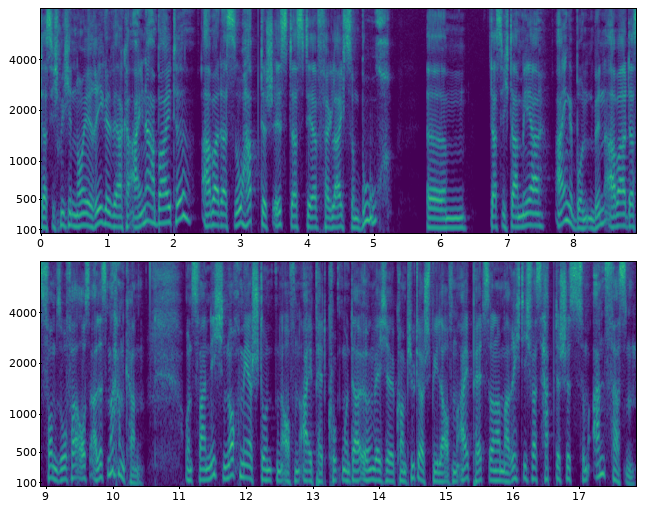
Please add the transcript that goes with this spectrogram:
dass ich mich in neue Regelwerke einarbeite, aber das so haptisch ist, dass der Vergleich zum Buch, ähm, dass ich da mehr eingebunden bin, aber das vom Sofa aus alles machen kann. Und zwar nicht noch mehr Stunden auf dem iPad gucken und da irgendwelche Computerspiele auf dem iPad, sondern mal richtig was Haptisches zum Anfassen.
